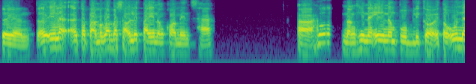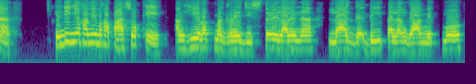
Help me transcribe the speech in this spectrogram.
So yun. Ila, ito pa, magbabasa ulit tayo ng comments ha. Uh, ng hinaing ng publiko. Ito una, hindi nga kami makapasok eh. Ang hirap mag-register, lalo na lag data lang gamit mo.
